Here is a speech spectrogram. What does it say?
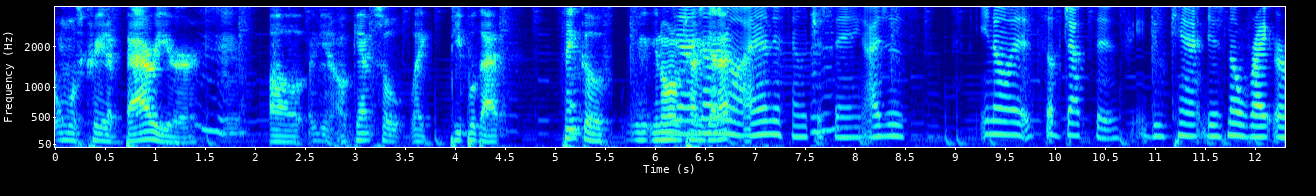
almost create a barrier Mhm. uh you know against so like people that think of you you know what yeah, i'm trying no, to get no, at I understand what you're Mhm. saying. I just, you know, it's subjective. You can't. There's no right or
